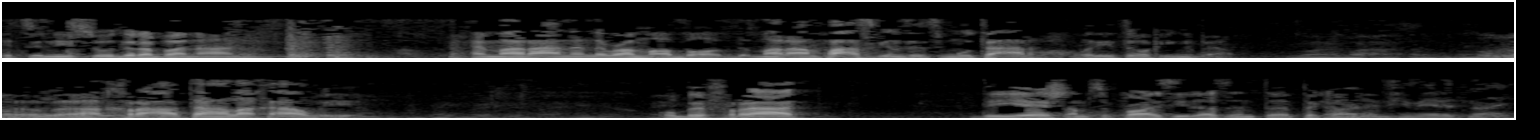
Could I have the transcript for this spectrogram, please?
It's an isud rabbanan. And Maran and the Ramah, both, Maran Paskins, it's mutar. What are you talking about? הכרעת ההלכה over here. ובפרט, דיש, I'm surprised he doesn't uh, pick on him. If you made it tonight.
